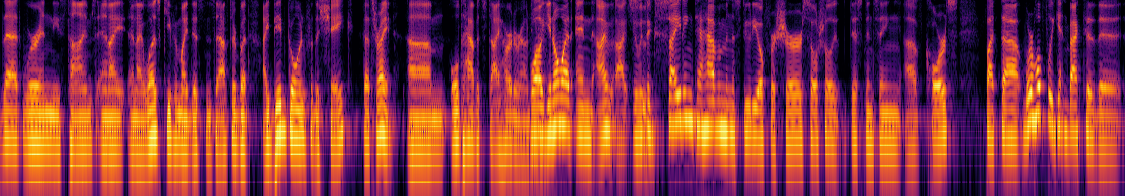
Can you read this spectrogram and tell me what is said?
that we're in these times, and I and I was keeping my distance after, but I did go in for the shake. That's right. Um, old habits die hard around here. well, here. you know what? And I, I it was exciting to have him in the studio for sure. Social distancing, of course. But uh, we're hopefully getting back to the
